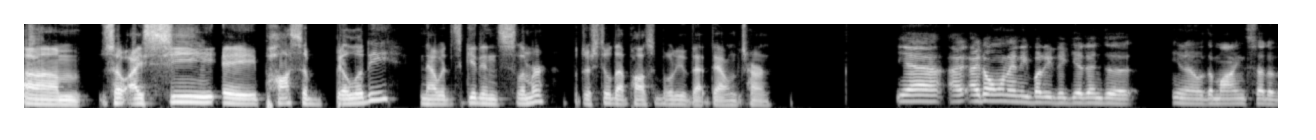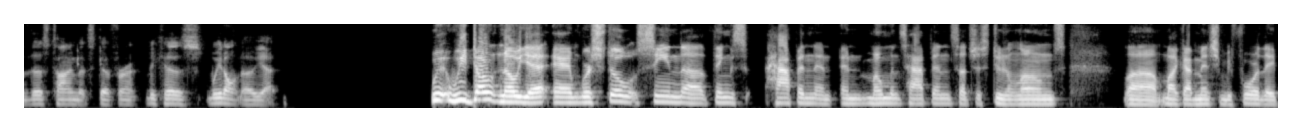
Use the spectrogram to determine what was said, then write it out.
Yeah. Um, so I see a possibility. Now it's getting slimmer, but there's still that possibility of that downturn. Yeah, I, I don't want anybody to get into you know the mindset of this time that's different because we don't know yet. We we don't know yet, and we're still seeing uh, things happen and, and moments happen, such as student loans. Uh, like I mentioned before, they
